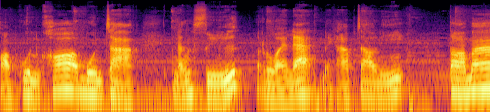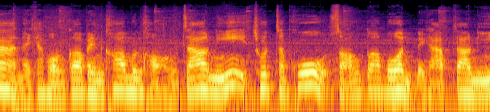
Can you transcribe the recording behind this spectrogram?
ขอบคุณข้อมูลจากหนังสือรวยและนะครับ เจ้านี้ต่อมานะครับผมก็เป็นข้อมูลของเจ้านี้ชุดจับคู่ 2 ตัวบนนะครับ เจ้านี้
